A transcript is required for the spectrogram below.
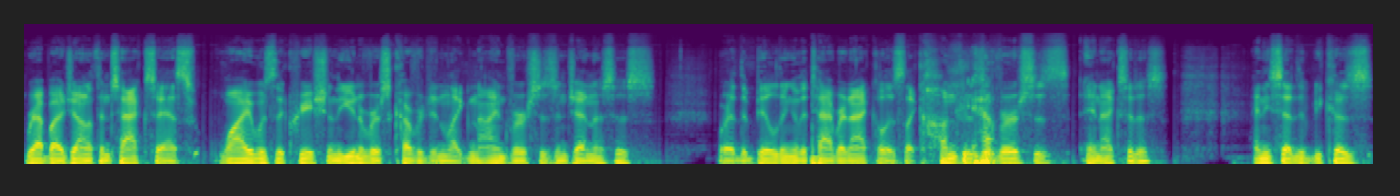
Rabbi Jonathan Sacks asks, why was the creation of the universe covered in like nine verses in Genesis, where the building of the tabernacle is like hundreds Yeah. of verses in Exodus? And he said that because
